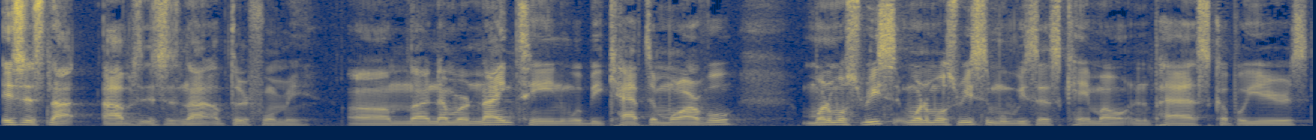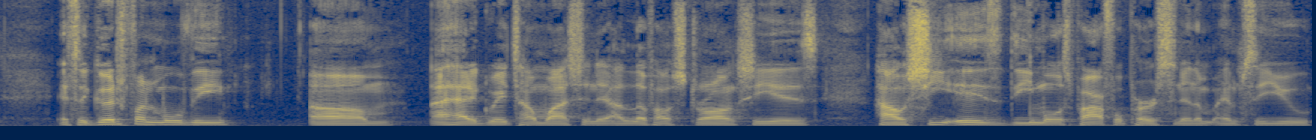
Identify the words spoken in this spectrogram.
it's just not obviously it's just not up there for me. Um, number nineteen would be Captain Marvel, one of the most recent one of the most recent movies that's came out in the past couple years. It's a good fun movie. Um, I had a great time watching it. I love how strong she is, how she is the most powerful person in the MCU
